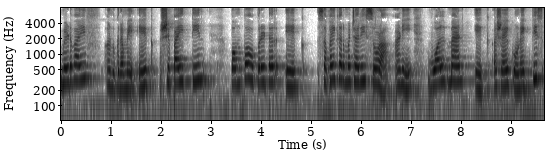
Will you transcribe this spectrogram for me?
मिडवाईफ अनुक्रमे एक शिपाई तीन पंप ऑपरेटर एक सफाई कर्मचारी सोळा आणि वॉलमॅन एक अशा एकूण एकतीस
